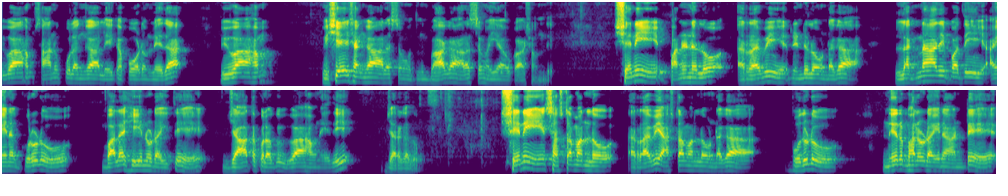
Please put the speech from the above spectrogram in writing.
వివాహం సానుకూలంగా లేకపోవడం లేదా వివాహం విశేషంగా ఆలస్యం అవుతుంది బాగా ఆలస్యం అయ్యే అవకాశం ఉంది. శని పన్నెండులో రవి రెండులో ఉండగా లగ్నాధిపతి అయిన గురుడు బలహీనుడైతే జాతకులకు వివాహం అనేది జరగదు. శని షష్టమంలో రవి అష్టమంలో ఉండగా బుధుడు నిర్బలుడైన అంటే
